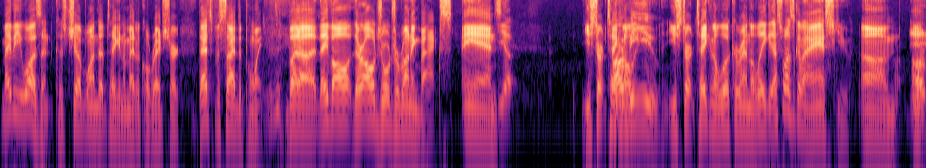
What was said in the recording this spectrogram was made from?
maybe he wasn't because Chubb wound up taking a medical red shirt. That's beside the point. But uh, they've all they're all Georgia running backs, and yep. You start taking RBU. A, you start taking a look around the league. That's what I was going to ask you. Um, R-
